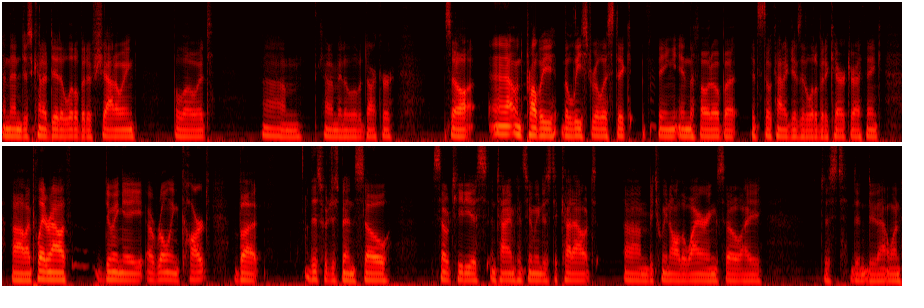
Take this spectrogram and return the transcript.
and then just kind of did a little bit of shadowing below it. Um, kind of made it a little bit darker. So, and that one's probably the least realistic thing in the photo, but it still kind of gives it a little bit of character, I think. Um, I played around with doing a, a rolling cart, but this would just been so so tedious and time consuming just to cut out um, between all the wiring, so I just didn't do that one.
